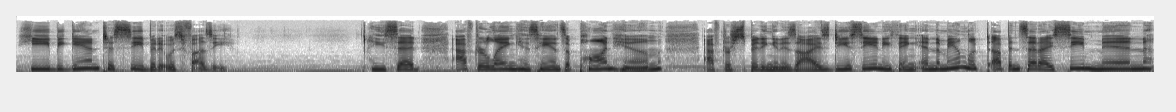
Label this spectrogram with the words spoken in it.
he began to see, but it was fuzzy. He said, after laying his hands upon him, after spitting in his eyes, Do you see anything? And the man looked up and said, I see men,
